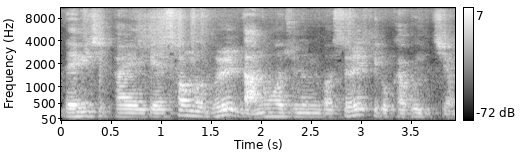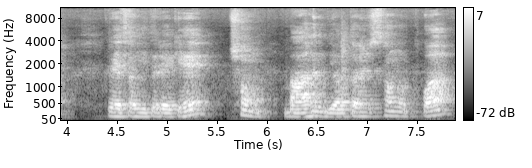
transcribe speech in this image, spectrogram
레위 지파에게 성읍을 나누어 주는 것을 기록하고 있죠. 그래서 이들에게 총 48성읍과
